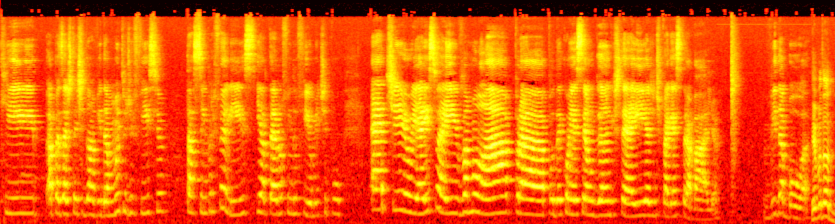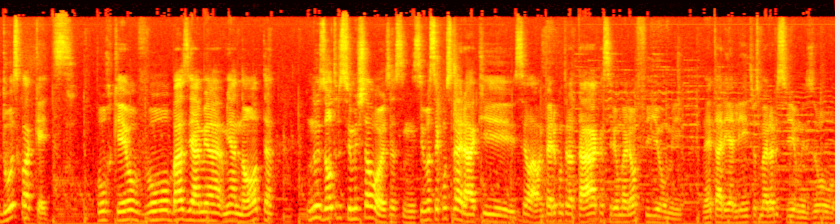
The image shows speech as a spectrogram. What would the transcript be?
que, apesar de ter tido uma vida muito difícil, tá sempre feliz e até no fim do filme, tipo, é tio, e é isso aí, vamos lá pra poder conhecer um gangster aí e a gente pegar esse trabalho. Vida boa. Eu vou dar duas claquetes. Porque eu vou basear minha, minha nota nos outros filmes Star Wars, assim. Se você considerar que, sei lá, o Império Contra-Ataca seria o melhor filme, né? Estaria ali entre os melhores filmes, ou,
